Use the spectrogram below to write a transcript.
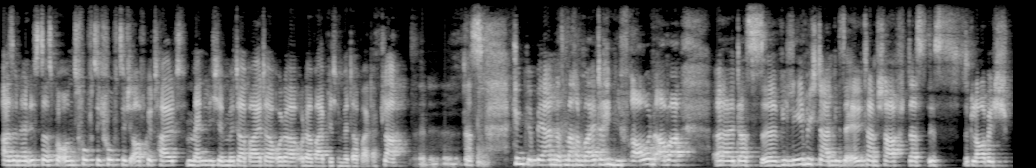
also dann ist das bei uns 50-50 aufgeteilt, männliche Mitarbeiter oder, oder weibliche Mitarbeiter. Klar, äh, das Kindgebären, das machen weiterhin die Frauen, aber äh, das, äh, wie lebe ich dann diese Elternschaft, das ist, glaube ich,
